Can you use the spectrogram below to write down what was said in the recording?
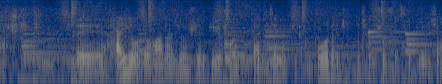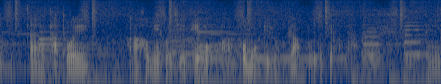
啊。呃，还有的话呢，就是比如说大家见的比较多的这个陈述副词，比如像呃塔托埃啊，后面会接托莫啊托莫这种让步的表达，嗯。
